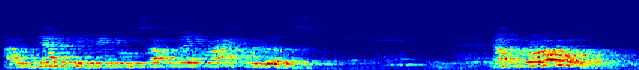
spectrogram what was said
I'm telling you, people, something ain't right with us. Something wrong.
